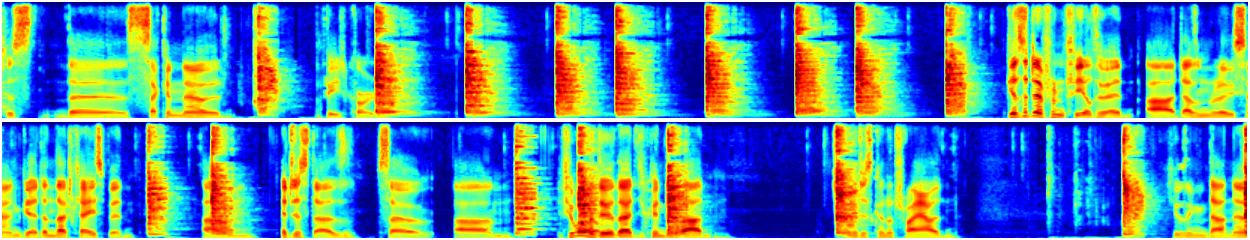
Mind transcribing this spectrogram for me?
just the second note of each chord. Gives a different feel to it. Uh, doesn't really sound good in that case, but um, it just does. So um, if you want to do that, you can do that. I'm just gonna try out using that note.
